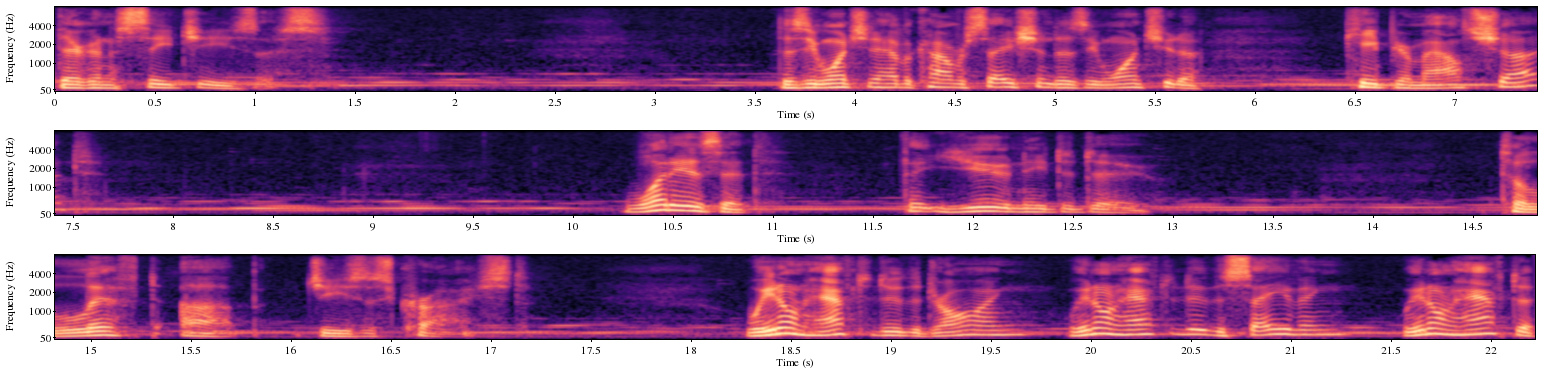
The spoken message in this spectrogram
they're going to see Jesus. Does he want you to have a conversation? Does he want you to keep your mouth shut? What is it that you need to do to lift up Jesus Christ? We don't have to do the drawing, we don't have to do the saving, we don't have to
